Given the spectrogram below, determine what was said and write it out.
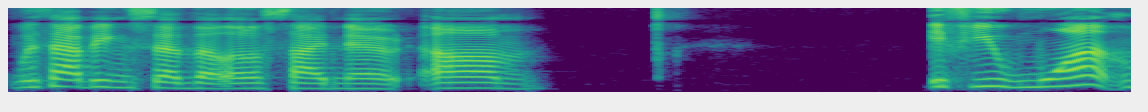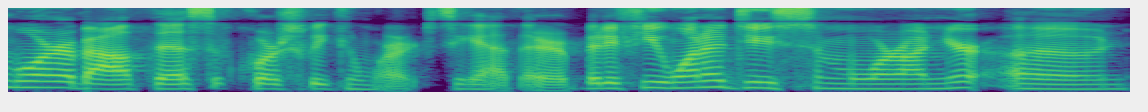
with that being said, that little side note, um, if you want more about this, of course, we can work together. But if you want to do some more on your own,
